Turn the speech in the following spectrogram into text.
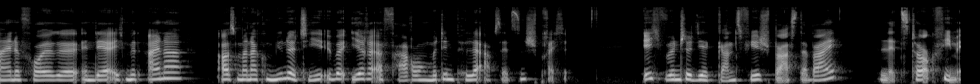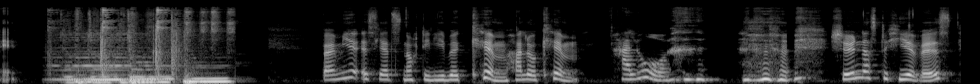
eine Folge, in der ich mit einer aus meiner Community über ihre Erfahrungen mit dem Pilleabsetzen spreche. Ich wünsche dir ganz viel Spaß dabei. Let's Talk Female. Bei mir ist jetzt noch die liebe Kim. Hallo Kim. Hallo. Schön, dass du hier bist.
